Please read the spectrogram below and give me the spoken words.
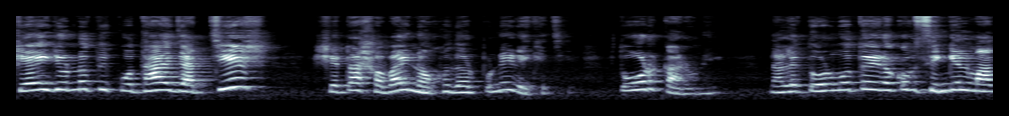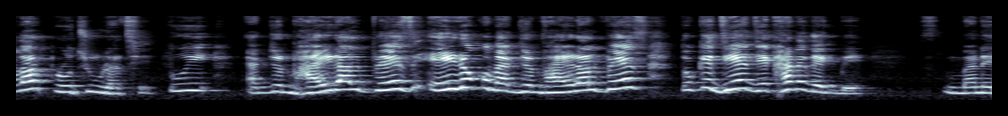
সেই জন্য তুই কোথায় যাচ্ছিস সেটা সবাই নখদর্পণে রেখেছে। তোর কারণে। নাহলে তোর মতো এরকম সিঙ্গেল মাদার প্রচুর আছে। তুই একজন ভাইরাল ফেস এইরকম একজন ভাইরাল ফেস তোকে যে যেখানে দেখবে মানে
